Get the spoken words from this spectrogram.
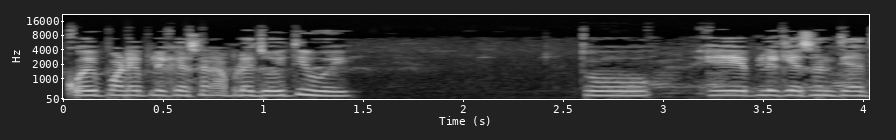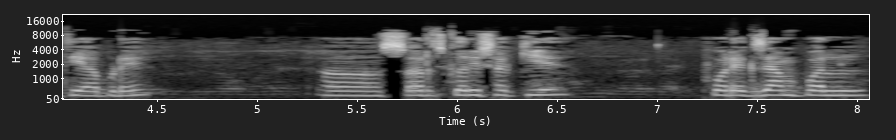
કોઈ પણ એપ્લિકેશન આપણે જોઈતી હોય તો એ એપ્લિકેશન ત્યાંથી આપણે સર્ચ કરી શકીએ ફોર એક્ઝામ્પલ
